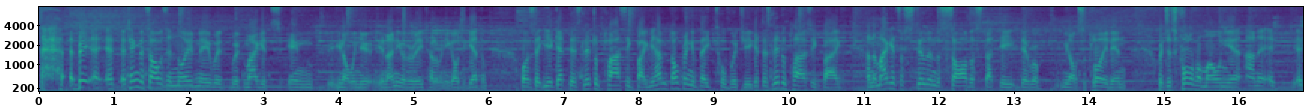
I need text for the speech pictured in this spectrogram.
A, bit, a, a, thing that's always annoyed me with, with maggots in you know when you in any other retailer when you go to get them was that you get this little plastic bag. You don't bring a bait tub with you. You get this little plastic bag, and the maggots are still in the sawdust that they, they were, you know, supplied in, which is full of ammonia, and it, it,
